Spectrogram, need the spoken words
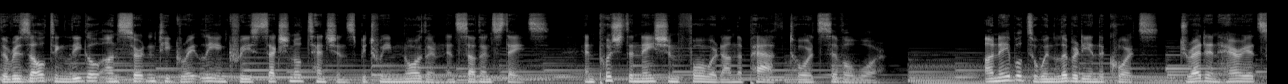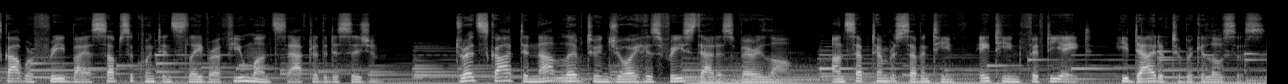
The resulting legal uncertainty greatly increased sectional tensions between northern and southern states and pushed the nation forward on the path towards civil war. Unable to win liberty in the courts, Dred and Harriet Scott were freed by a subsequent enslaver a few months after the decision. Dred Scott did not live to enjoy his free status very long. On September 17, 1858, he died of tuberculosis,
